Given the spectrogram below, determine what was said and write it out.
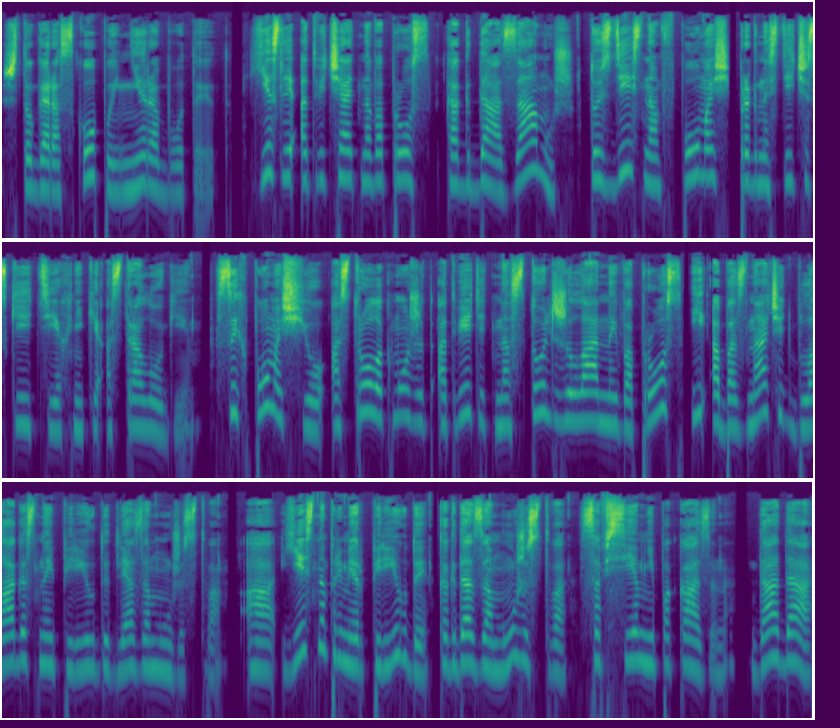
что гороскопы не работают. Если отвечать на вопрос «когда замуж?», то здесь нам в помощь прогностические техники астрологии. С их помощью астролог может ответить на столь желанный вопрос и обозначить благостные периоды для замужества. А есть, например, периоды, когда замужество совсем не показано. Да-да,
